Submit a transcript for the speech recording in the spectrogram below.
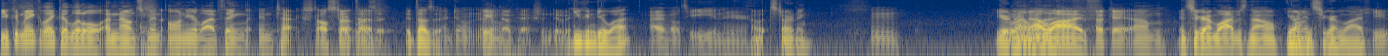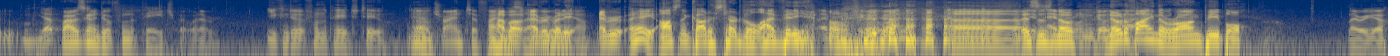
you can make like a little announcement on your live thing in text. I'll start it does live. it. It does it. I don't know. We have no connection, do we? You can do what? I have LTE in here. oh, it's starting. Hmm. You're now, now live. Okay. Um. Instagram Live is now. You're on Instagram Live. You. Yep. Well, I was gonna do it from the page, but whatever. You can do it from the page too. Yeah. I'm trying to find. How this, about uh, everybody? Every hey, Austin Cotter started a live video. Everyone should go live. Uh, this is no notifying live, the we wrong get- people. there we go.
